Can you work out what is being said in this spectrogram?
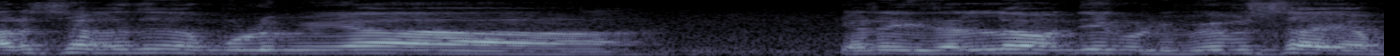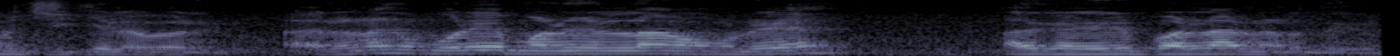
அரசாங்கத்துக்கு முழுமையாக ஏன்னா இதெல்லாம் வந்து எங்களுடைய விவசாய அமைச்சுக்கில் வருது. அதனால் முறையாக மனுகள்லாம் அவங்களுடைய அதுக்கான ஏற்பாடெல்லாம் நடந்துக்கிறது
